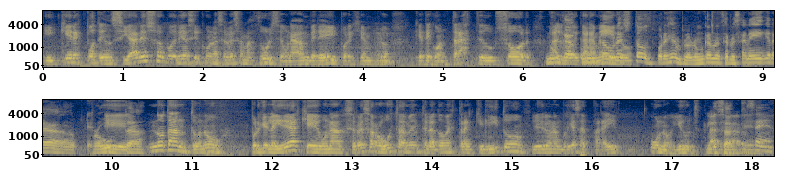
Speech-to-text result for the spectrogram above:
y quieres potenciar eso, podrías ir con una cerveza más dulce, una Amber Ale, por ejemplo, que te contraste dulzor, Nunca, algo de nunca caramelo. una stout, por ejemplo. Nunca una cerveza negra, Eh, robusta. eh, no tanto, no. Porque la idea es que una cerveza robustamente la tomes tranquilito. Yo creo que una hamburguesa es para ir uno y uno. Claro, Exacto. claro. Sí.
